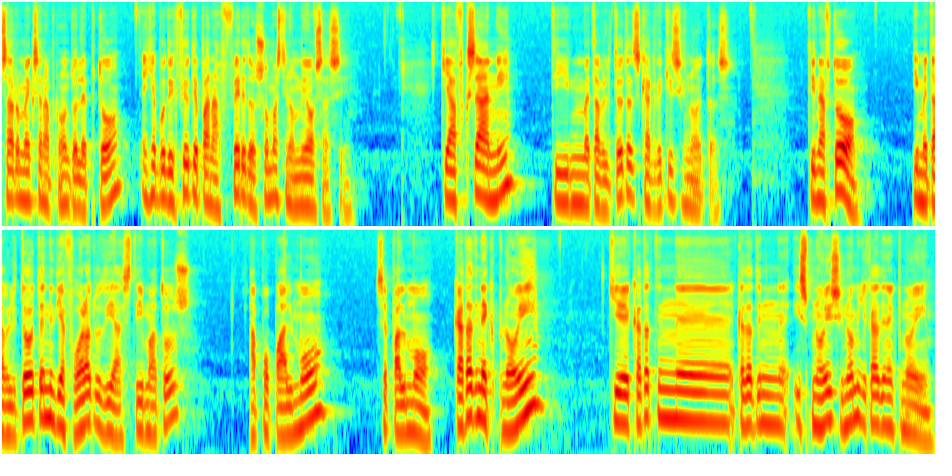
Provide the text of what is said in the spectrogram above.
4 με 6 αναπνών το λεπτό έχει αποδειχθεί ότι επαναφέρει το σώμα στην ομοιόσταση και αυξάνει τη μεταβλητότητα της καρδιακής συχνότητας. Τι είναι αυτό; Η μεταβλητότητα είναι η διαφορά του διαστήματος από παλμό σε παλμό. Κατά την εκπνοή και κατά την, ε, κατά την εισπνοή συγγνώμη, και κατά την εκπνοή.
